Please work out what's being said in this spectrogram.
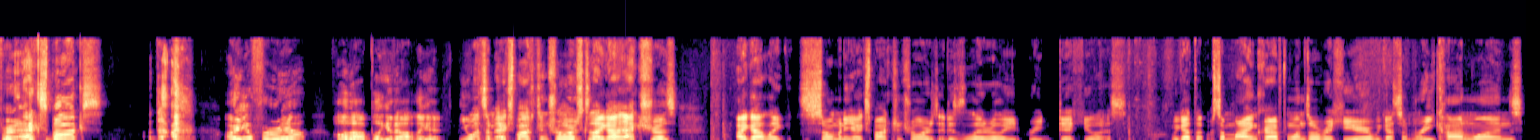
For Xbox? Are you for real? Hold up, look at that. Look at it. You want some Xbox controllers? Because I got extras. I got like so many Xbox controllers. It is literally ridiculous. We got the, some Minecraft ones over here. We got some Recon ones.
